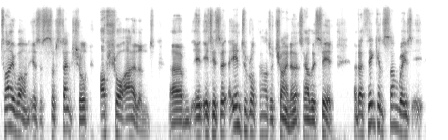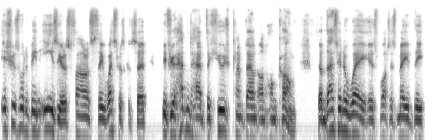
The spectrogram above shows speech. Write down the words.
Taiwan is a substantial offshore island. Um, it, it is an integral part of China. That's how they see it. And I think in some ways, issues would have been easier as far as the West was concerned if you hadn't had the huge clampdown on Hong Kong. And that, in a way, is what has made the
